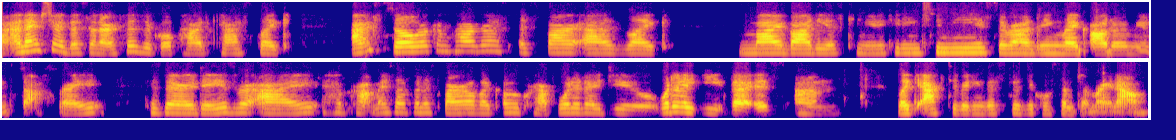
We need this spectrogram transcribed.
and I've shared this in our physical podcast, like I'm still work in progress as far as like my body is communicating to me surrounding like autoimmune stuff, right? Because there are days where I have caught myself in a spiral like, oh crap, what did I do? What did I eat that is um like activating this physical symptom right now?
